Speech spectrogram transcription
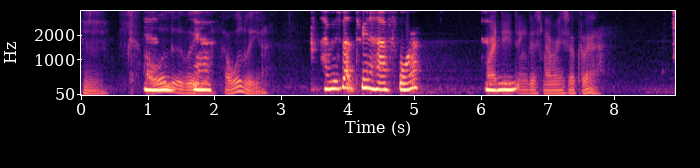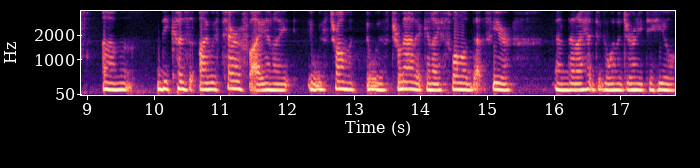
Hmm. How and, old were yeah. you? How old were you? I was about three and a half, four. Why um, do you um, think this memory is so clear? Um, because I was terrified, and I it was trauma it was traumatic and I swallowed that fear and then I had to go on a journey to heal.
